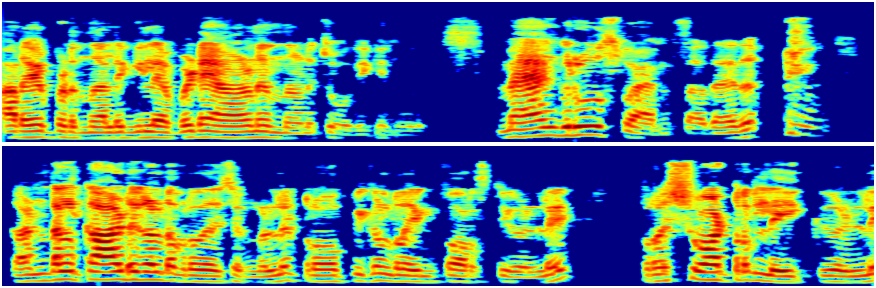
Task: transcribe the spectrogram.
അറിയപ്പെടുന്നത് അല്ലെങ്കിൽ എവിടെയാണ് എന്നാണ് ചോദിക്കുന്നത്. മാംഗ്രൂവ് സ്വാംസ് അതായത് കണ്ടൽക്കാടുകളുടെ പ്രദേശങ്ങളിൽ ട്രോപ്പിക്കൽ റെയിൻ ഫോറസ്റ്റുകളിൽ ഫ്രഷ് വാട്ടർ ലേക്കുകളിൽ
